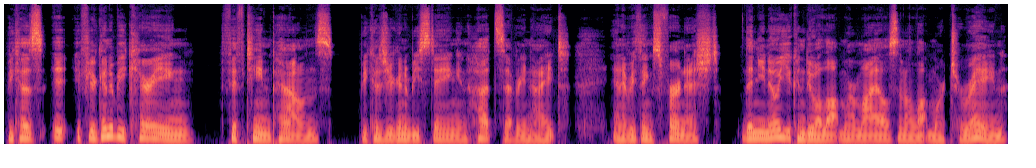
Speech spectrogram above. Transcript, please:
Because if you're going to be carrying 15 pounds, because you're going to be staying in huts every night and everything's furnished, then you know you can do a lot more miles and a lot more terrain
